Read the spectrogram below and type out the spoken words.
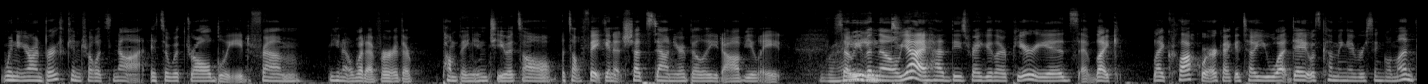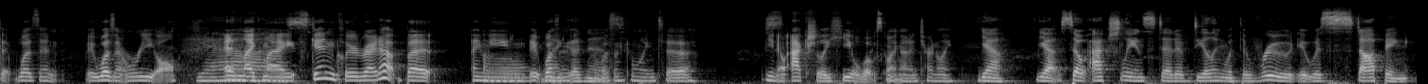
when you're on birth control, it's not. It's a withdrawal bleed from, you know, whatever they're pumping into you. It's all it's all fake and it shuts down your ability to ovulate. So even though yeah, I had these regular periods uh, like like clockwork, I could tell you what day it was coming every single month. It wasn't it wasn't real. Yeah. And like my skin cleared right up, but I mean, Oh, it wasn't it wasn't going to you know, actually heal what was going on internally. Yeah. Yeah. So actually, instead of dealing with the root, it was stopping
